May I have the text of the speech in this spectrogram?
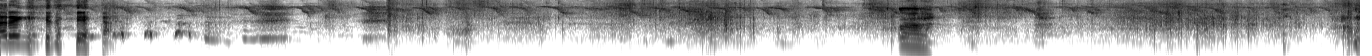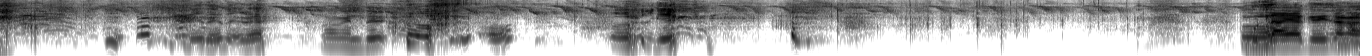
Ano? Kita ya. Ah. Hindi, hindi, hindi. Oh, hindi. Oh. Oh, sige. Budaya Grisa ka.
